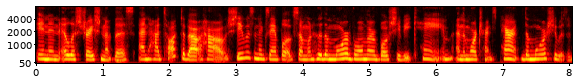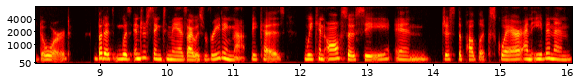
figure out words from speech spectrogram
in an illustration of this and had talked about how she was an example of someone who the more vulnerable she became and the more transparent, the more she was adored. But it was interesting to me as I was reading that because we can also see in just the public square and even in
